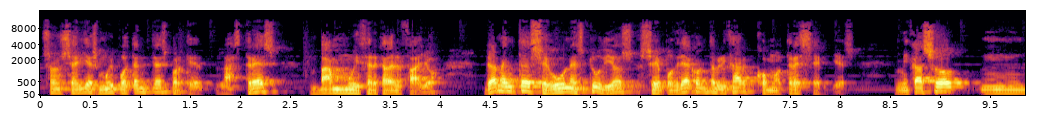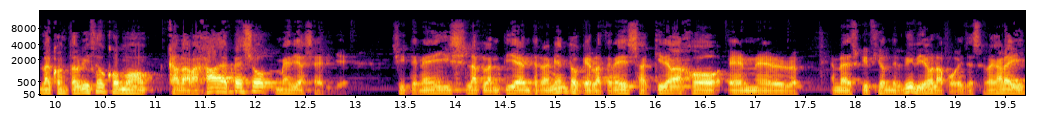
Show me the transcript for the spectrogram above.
son series muy potentes porque las tres van muy cerca del fallo. Realmente, según estudios, se podría contabilizar como tres series. En mi caso, mm, la contabilizo como cada bajada de peso, media serie. Si tenéis la plantilla de entrenamiento, que la tenéis aquí debajo en, en la descripción del vídeo, la podéis descargar ahí,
